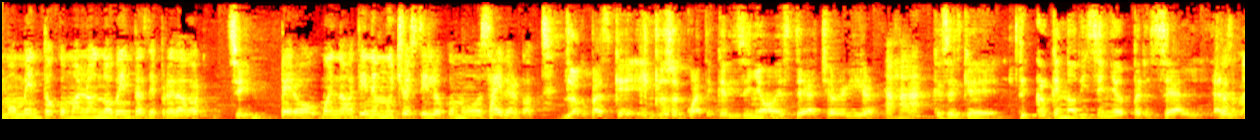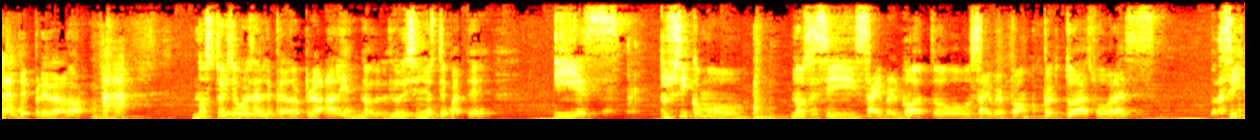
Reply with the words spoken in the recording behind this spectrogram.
momento, como en los noventas depredador, Sí. pero bueno, tiene mucho estilo como Cybergot. Lo que pasa es que incluso el cuate que diseñó, este H.R. Giger, Ajá, que es el que creo que no diseñó per se al, al- al depredador. ajá. No estoy seguro si es el depredador, pero Alien lo, lo diseñó este cuate y es, pues sí, como, no sé si Cybergot o Cyberpunk, pero toda su obra es así.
